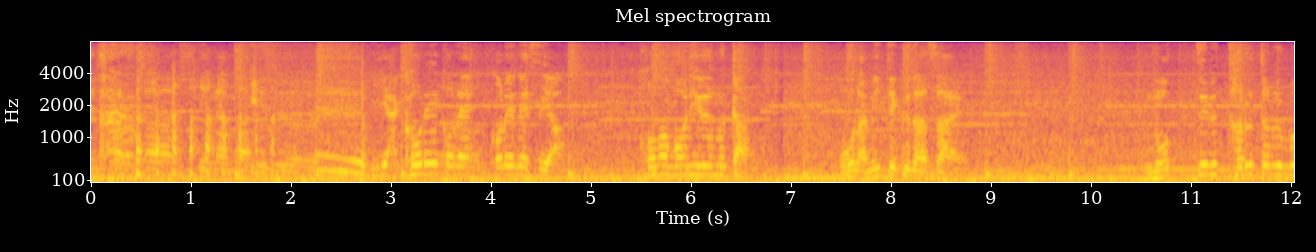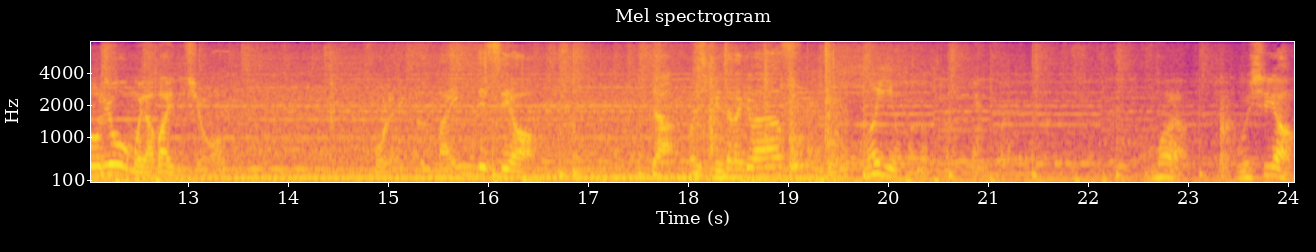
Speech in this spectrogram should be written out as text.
せしましたチキン南蛮です。いやこれこれこれですよ。このボリューム感。ほら見てください。乗ってるタルタルの量もやばいでしょ。これがうまいんですよ。じゃあ美味しくいただきます。すごいよこのキャンうまや。美味しいやん。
